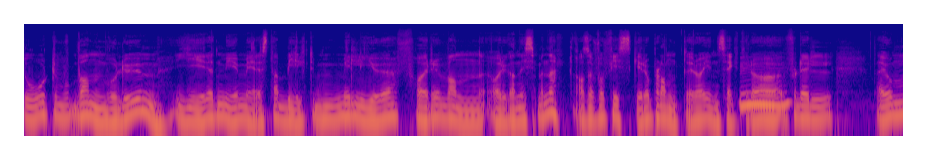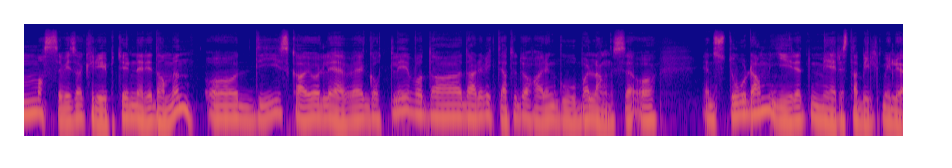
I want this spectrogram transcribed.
vannvolum gir et mye mer stabilt miljø for vannorganismene. Altså for fisker og planter og insekter. Og, for det, det er jo massevis av krypdyr i dammen, og de skal jo leve godt liv. og Da, da er det viktig at du har en god balanse. og en stor dam gir et mer stabilt miljø.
